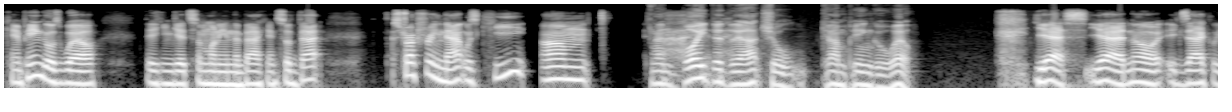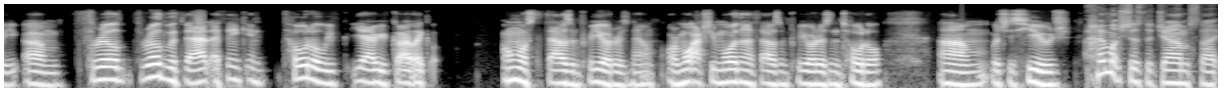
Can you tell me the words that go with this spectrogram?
campaign goes well, they can get some money in the back end. So that structuring that was key. Um, And boy, did the actual campaign go well. yes, yeah, no, exactly. Um, thrilled thrilled with that. I think in total we've yeah we've got like almost a thousand pre-orders now, or more actually more than a thousand pre-orders in total, um, which is huge. How much does the jam Jamstack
